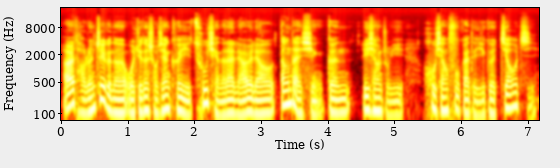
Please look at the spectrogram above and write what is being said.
而讨论这个呢，我觉得首先可以粗浅的来聊一聊当代性跟理想主义互相覆盖的一个交集。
